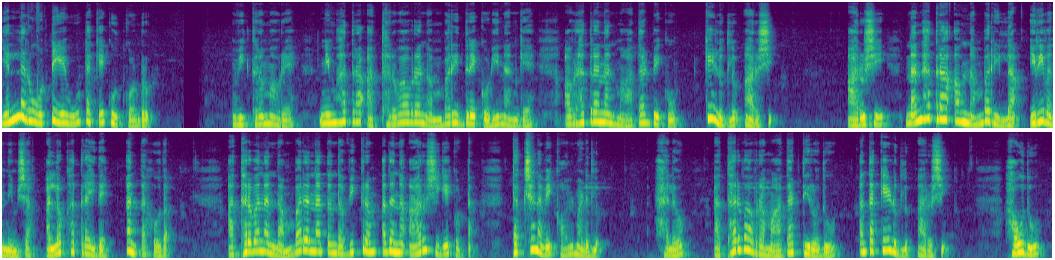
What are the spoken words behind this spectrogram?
ಎಲ್ಲರೂ ಒಟ್ಟಿಗೆ ಊಟಕ್ಕೆ ಕೂತ್ಕೊಂಡ್ರು. ವಿಕ್ರಮ್ ಅವರೇ, ನಿಮ್ಮ ಹತ್ರ ಅಥರ್ವ ಅವರ ನಂಬರ್ ಇದ್ದರೆ ಕೊಡಿ ನನಗೆ. ಅವ್ರ ಹತ್ರ ನಾನು ಮಾತಾಡಬೇಕು ಕೇಳಿದ್ಲು ಆರುಷಿ. ಆರುಷಿ ನನ್ನ ಹತ್ರ ಅವನ ನಂಬರ್ ಇಲ್ಲ. ಇರಿ ಒಂದು ನಿಮಿಷ. ಅಲೋಕ್ ಹತ್ರ ಇದೆ ಅಂತ ಹೋದ. ಅಥರ್ವನ ನಂಬರನ್ನು ತಂದ ವಿಕ್ರಮ್ ಅದನ್ನು ಆರುಷಿಗೆ ಕೊಟ್ಟ. ತಕ್ಷಣವೇ ಕಾಲ್ ಮಾಡಿದ್ಲು. ಹಲೋ, ಅಥರ್ವ ಅವರ ಮಾತಾಡ್ತಿರೋದು? ಅಂತ ಕೇಳಿದ್ಲು ಆರುಷಿ ಹೌದು,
